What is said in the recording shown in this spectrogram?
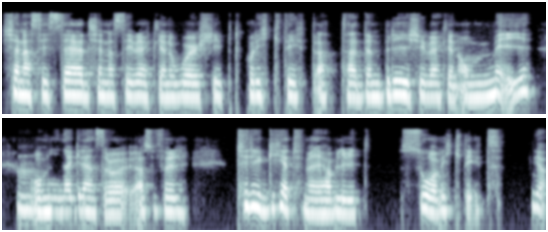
känna sig sedd, känna sig verkligen worshipped på riktigt, att här, den bryr sig verkligen om mig mm. och mina gränser och alltså för trygghet för mig har blivit så viktigt. Ja.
